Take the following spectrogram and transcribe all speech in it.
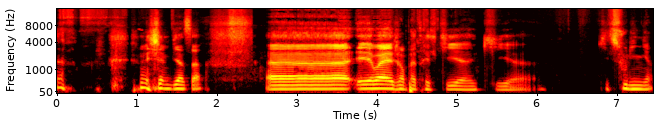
mais j'aime bien ça. Euh, et ouais, Jean-Patrice qui, euh, euh, qui souligne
